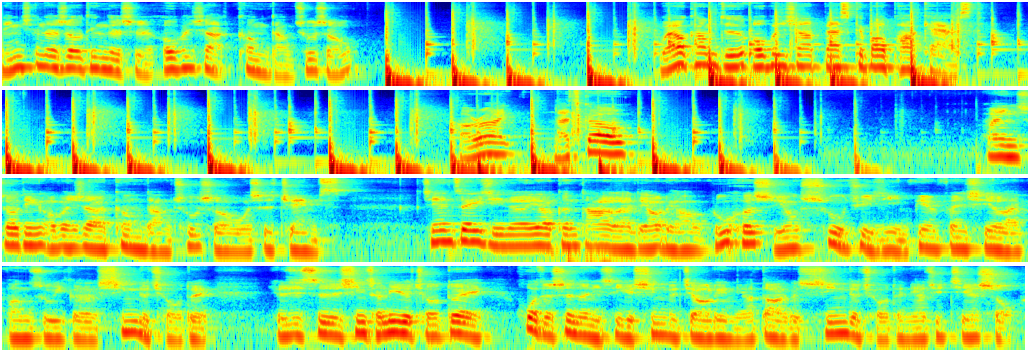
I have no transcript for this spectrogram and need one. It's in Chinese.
您现在收听的是 Open Shot 空档出手。Welcome to Open Shot Basketball Podcast. All right, let's go. 欢迎收听 Open Shot 空档出手，我是 James。今天这一集呢，要跟大家来聊聊如何使用数据以及影片分析来帮助一个新的球队，尤其是新成立的球队，或者是呢，你是一个新的教练，你要到一个新的球队，你要去接手，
